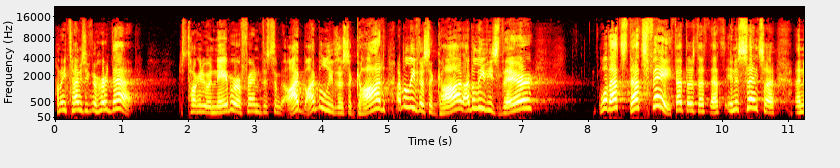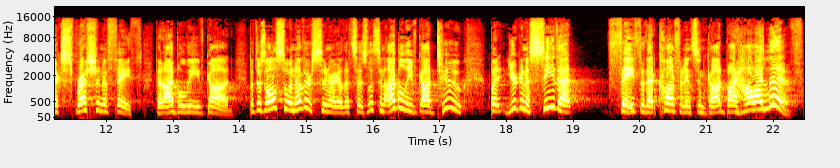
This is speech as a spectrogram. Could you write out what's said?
How many times have you heard that? Just talking to a neighbor or a friend, I, I believe there's a God. I believe there's a God. I believe He's there. Well, that's, that's faith. That, that, that's, in a sense, a, an expression of faith that I believe God. But there's also another scenario that says, listen, I believe God too, but you're going to see that faith or that confidence in God by how I live.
